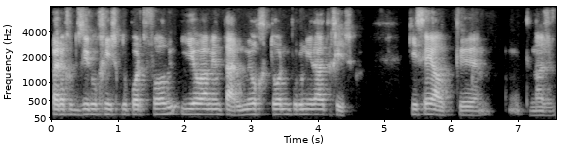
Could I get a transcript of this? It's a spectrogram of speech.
para reduzir o risco do portfólio e eu aumentar o meu retorno por unidade de risco. Que isso é algo que, que nós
